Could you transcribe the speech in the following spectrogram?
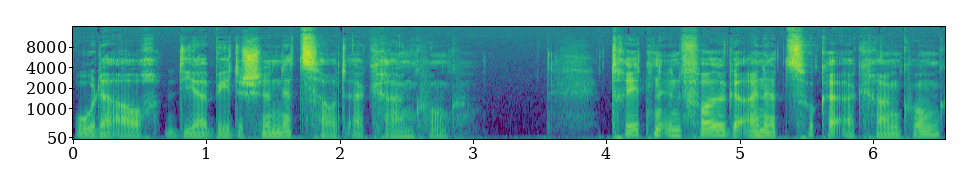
oder auch diabetische Netzhauterkrankung Treten infolge einer Zuckererkrankung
